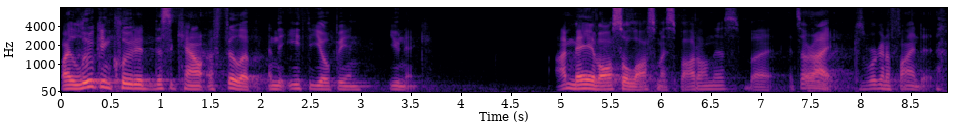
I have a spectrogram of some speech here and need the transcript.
why Luke included this account of Philip and the Ethiopian eunuch. I may have also lost my spot on this, but it's all right because we're going to find it.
